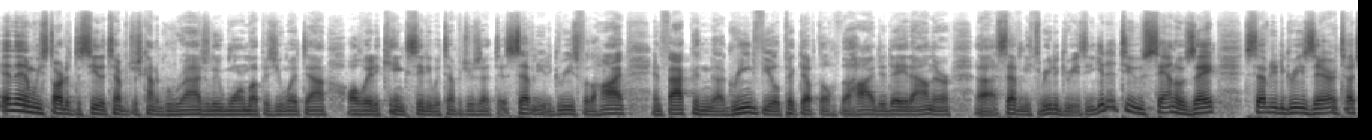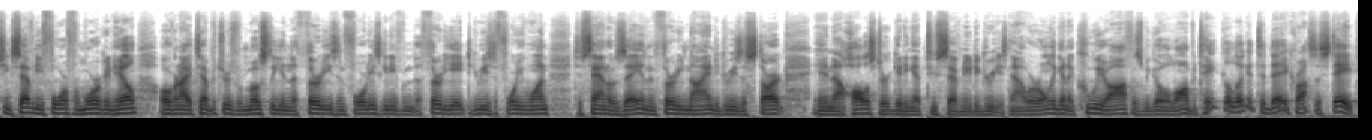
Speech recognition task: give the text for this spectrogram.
And then we started to see the temperatures kind of gradually warm up as you went down all the way to King City with temperatures at uh, 70 degrees for the high. In fact, in uh, Greenfield picked up the, the, high today down there, uh, 73 degrees. And you get into San Jose, 70 degrees there, touching 74 for Morgan Hill. Overnight temperatures were mostly in the 30s and 40s, getting from the 38 degrees to 41 to San Jose, and then 39 degrees to start in uh, Hollister, getting up to 70 degrees. Now, we're only going to cool you off as we go along, but take a look at today across the state.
